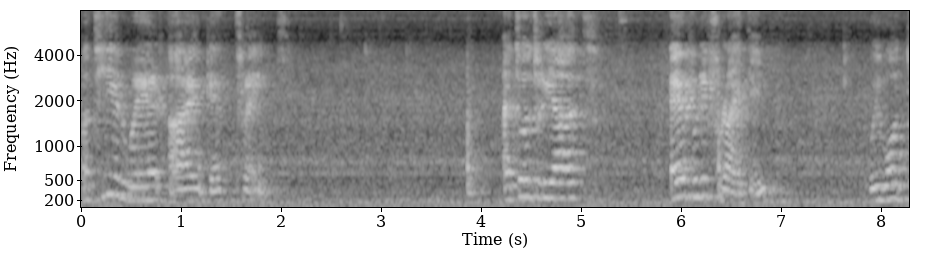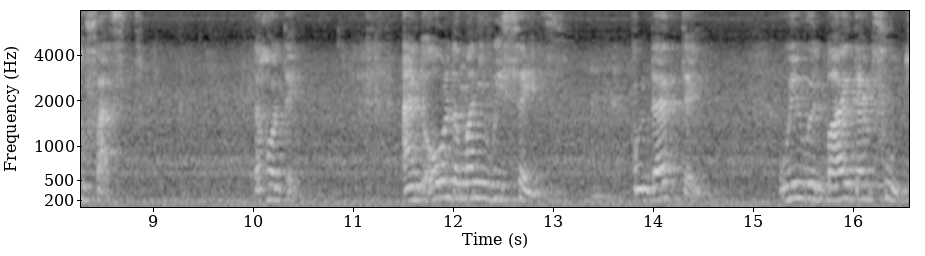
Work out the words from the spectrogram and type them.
but here where I get trained I told Riyadh every Friday we want to fast the whole day. And all the money we save on that day, we will buy them food.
